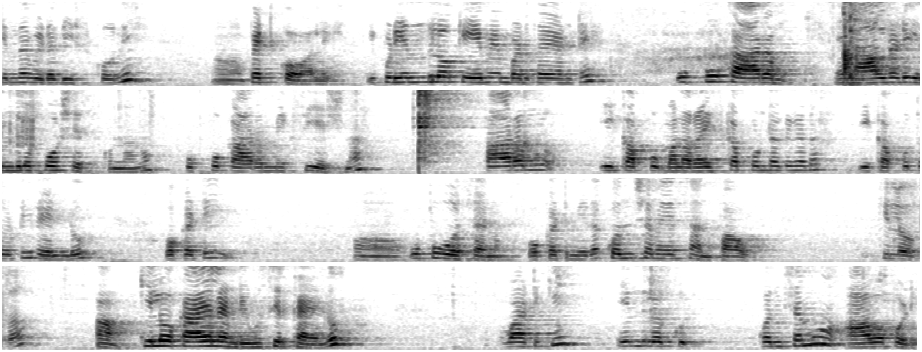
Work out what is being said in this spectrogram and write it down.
కింద విడ తీసుకొని పెట్టుకోవాలి. ఇప్పుడు ఇందులోకి ఏమేమి పడతాయంటే ఉప్పు కారం. నేను ఆల్రెడీ ఇందులో పోసేసుకున్నాను. ఉప్పు కారం మిక్సీ చేసిన. కారం ఈ కప్పు మన రైస్ కప్పు ఉంటుంది కదా ఈ కప్పుతోటి రెండు. ఒకటి ఉప్పు పోసాను. ఒకటి మీద కొంచెం వేసాను పావు. కిలోకా? ఆ, కిలో కాయలండి ఉసిరికాయలు. వాటికి ఇందులో కొంచెము ఆవపొడి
